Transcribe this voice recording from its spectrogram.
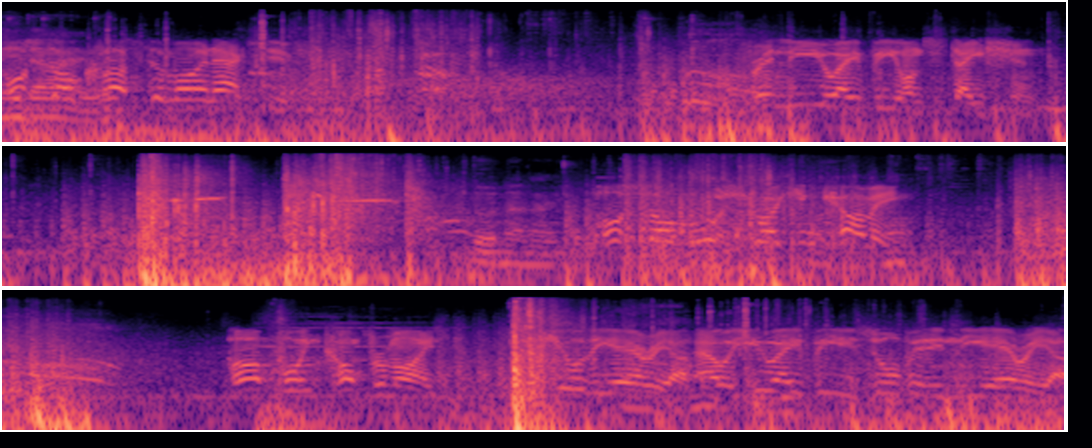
Hostile cluster mine active. UAV on station. โดนอะไร Hostile mortar strike incoming. Hardpoint compromised. Secure the area. Our UAV is orbiting the area.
